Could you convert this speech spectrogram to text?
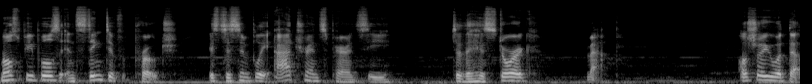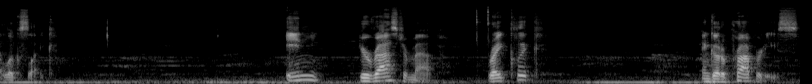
Most people's instinctive approach is to simply add transparency to the historic map. I'll show you what that looks like. In your raster map, right click and go to Properties.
